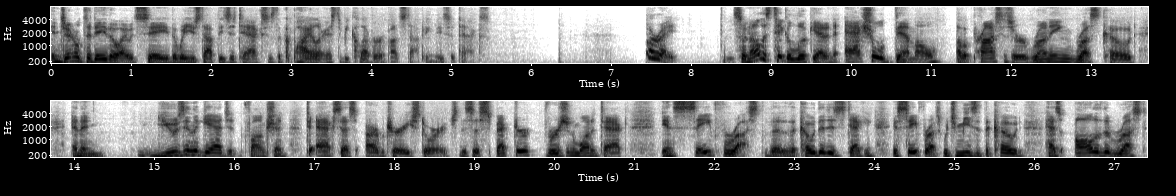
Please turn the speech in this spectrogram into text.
In general, today, though, I would say the way you stop these attacks is the compiler has to be clever about stopping these attacks. All right, so now let's take a look at an actual demo of a processor running Rust code and then using the gadget function to access arbitrary storage. This is a Spectre version 1 attack in safe Rust. The, the code that is attacking is safe Rust, which means that the code has all of the Rust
